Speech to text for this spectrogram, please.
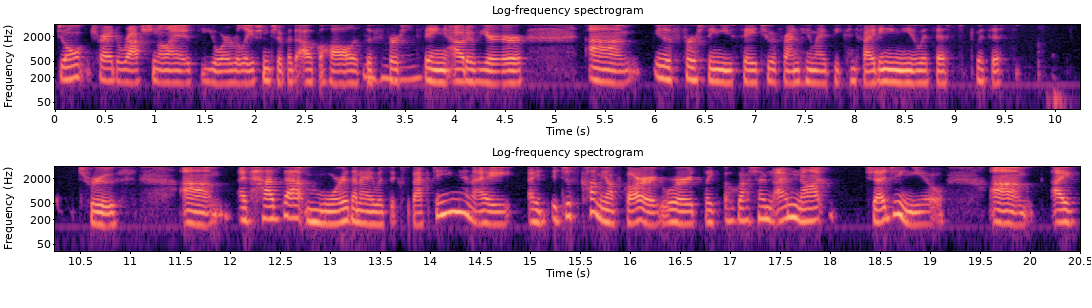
don't try to rationalize your relationship with alcohol as the mm-hmm. first thing out of your, um, you know, the first thing you say to a friend who might be confiding in you with this, with this truth. Um, I've had that more than I was expecting, and I, I, it just caught me off guard. Where it's like, oh gosh, I'm, I'm not judging you. Um, I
